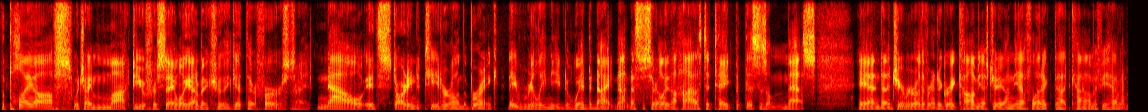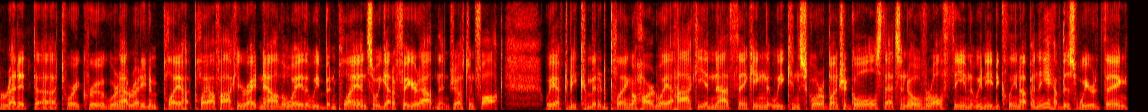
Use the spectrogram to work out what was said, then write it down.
the playoffs, which I mocked you for saying, well, you got to make sure they get there first. Right. Now it's starting to teeter on the brink. They really need to win tonight. Not necessarily the hottest to take, but this is a mess. And uh, Jeremy Rutherford had a great column yesterday on theathletic.com. If you haven't read it, uh, Torrey Krug, we're not ready to play playoff hockey right now the way that we've been playing, so we got to figure it out. And then Justin Faulk, we have to be committed to playing a hard way of hockey and not thinking that we can score a bunch of goals. That's an overall theme that we need to clean up. And then you have this weird thing,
